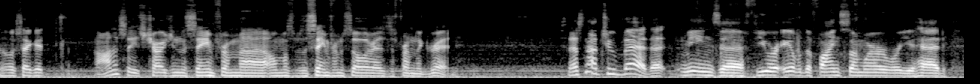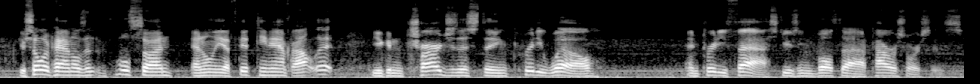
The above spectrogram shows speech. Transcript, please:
looks like it, honestly, it's charging the same from, uh, almost the same from solar as from the grid. So that's not too bad. That means uh, if you were able to find somewhere where you had your solar panels in full sun and only a 15 amp outlet, you can charge this thing pretty well and pretty fast using both uh, power sources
